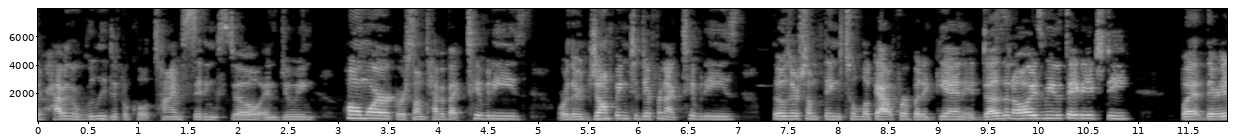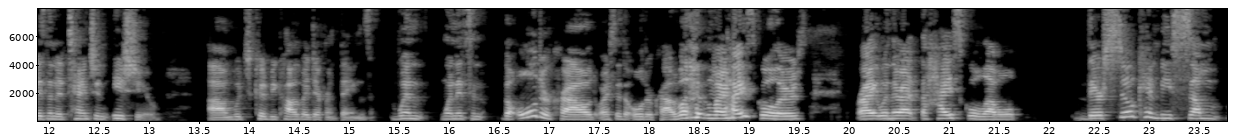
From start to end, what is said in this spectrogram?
they're having a really difficult time sitting still and doing homework or some type of activities, or they're jumping to different activities. Those are some things to look out for. But again, it doesn't always mean it's ADHD, but there is an attention issue um, which could be caused by different things. When when it's in the older crowd, or I say the older crowd, but my high schoolers, right? When they're at the high school level, there still can be some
